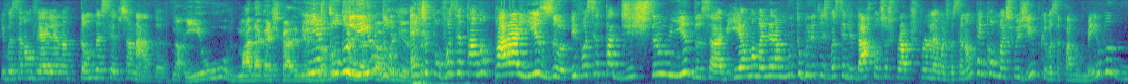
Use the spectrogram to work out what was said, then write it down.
E você não vê a Helena tão decepcionada. Não, e o Madagascar ali E é tudo lindo! É tipo, você tá num paraíso e você tá destruído, sabe? E é uma maneira muito bonita de você lidar com seus próprios problemas. Você não tem como mais fugir, porque você tá no meio do.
